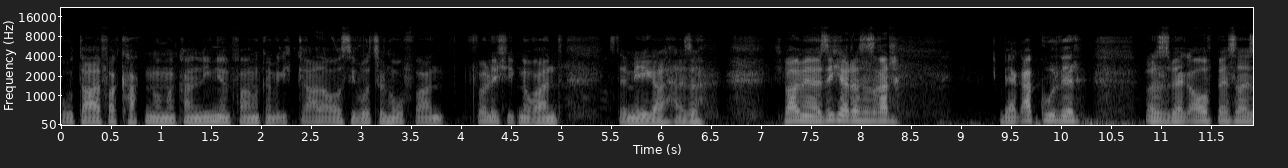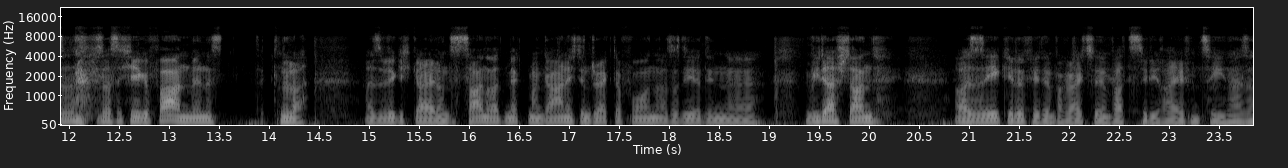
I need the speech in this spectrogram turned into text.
brutal verkacken und man kann Linien fahren, man kann wirklich geradeaus die Wurzeln hochfahren, völlig ignorant, ist der mega. Also ich war mir sicher, dass das Rad bergab gut wird, dass es bergauf? Besser ist, als was ich hier gefahren bin, ist der Knüller. Also wirklich geil. Und das Zahnrad merkt man gar nicht, den Drag da vorne, also die, den äh, Widerstand, aber es ist eh Killefit im Vergleich zu den Watts, die die Reifen ziehen, also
